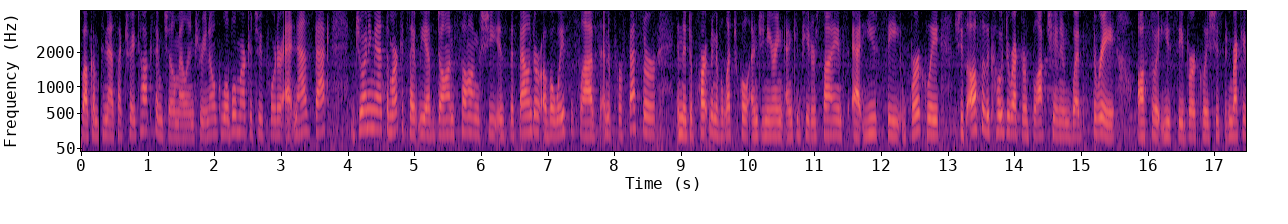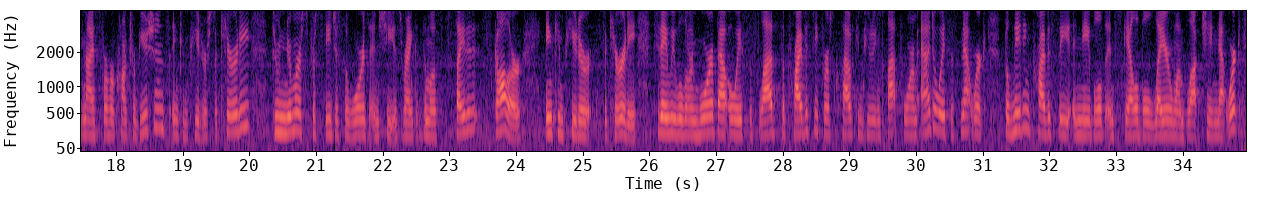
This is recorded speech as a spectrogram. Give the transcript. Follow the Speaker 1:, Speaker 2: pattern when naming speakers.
Speaker 1: Welcome to NASDAQ Trade Talks. I'm Jill Malandrino, Global Markets Reporter at NASDAQ. Joining me at the MarketSite, we have Dawn Song. She is the founder of Oasis Labs and a professor in the Department of Electrical Engineering and Computer Science at UC Berkeley. She's also the co-director of Blockchain and Web3, also at UC Berkeley. She's been recognized for her contributions in computer security through numerous prestigious awards, and she is ranked the most cited scholar in computer security. Today we will learn more about Oasis Labs, the privacy-first cloud computing platform, and Oasis Network, the leading privacy-enabled and scalable layer one blockchain network.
